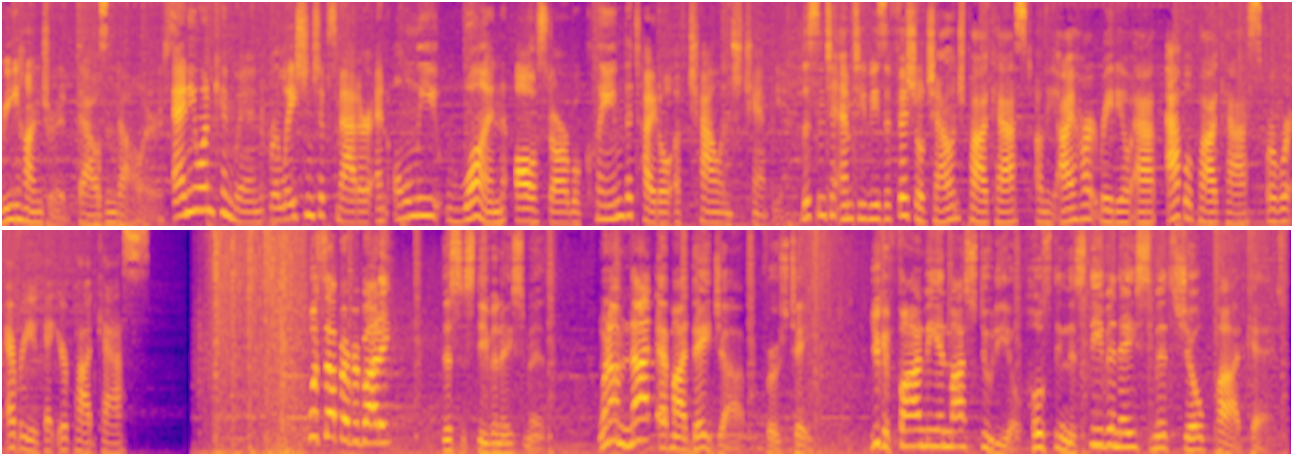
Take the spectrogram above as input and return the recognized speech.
$300,000. Anyone can win, relationships matter, and only one All Star will claim the title of Challenge Champion. Listen to MTV's official Challenge podcast on the iHeartRadio app, Apple Podcasts, or wherever you get your podcasts. What's up, everybody? This is Stephen A. Smith. When I'm not at my day job, First Take, you can find me in my studio hosting the Stephen A. Smith Show podcast.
